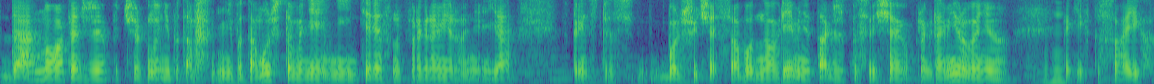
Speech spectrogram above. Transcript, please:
Да, но опять же я подчеркну, не потому, не потому что мне не интересно программирование. Я, в принципе, большую часть свободного времени также посвящаю программированию угу. каких-то своих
